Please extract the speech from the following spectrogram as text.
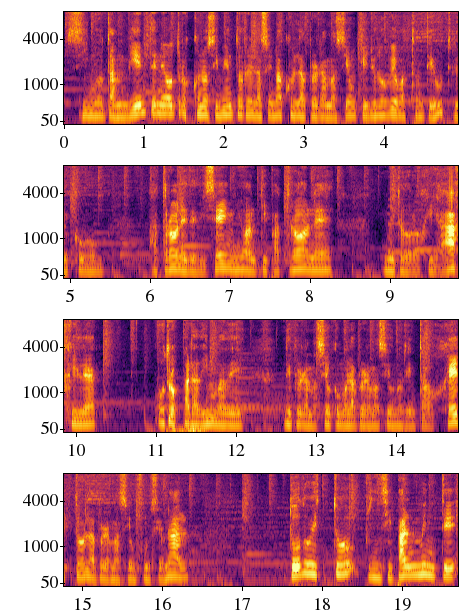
sino también tener otros conocimientos relacionados con la programación que yo los veo bastante útiles, como patrones de diseño, antipatrones, metodologías ágiles, otros paradigmas de, de programación como la programación orientada a objetos, la programación funcional. Todo esto, principalmente,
